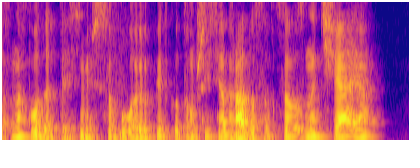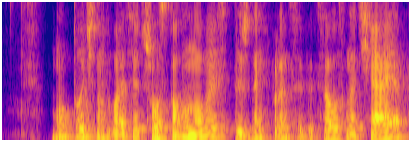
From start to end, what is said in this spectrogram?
знаходитись між собою під кутом 60 градусів. Це означає, ну точно 26-го, ну весь тиждень, в принципі, це означає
